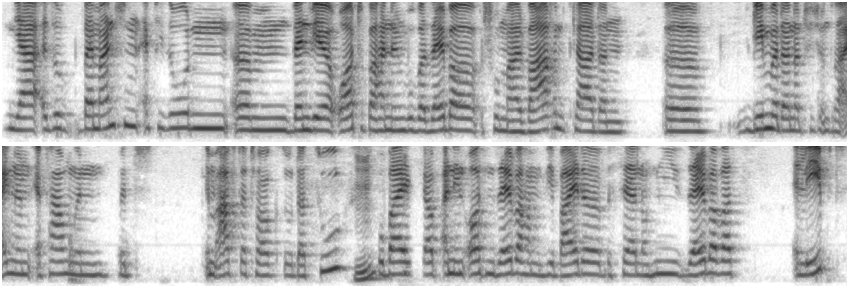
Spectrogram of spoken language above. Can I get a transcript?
Ja, also bei manchen Episoden, ähm, wenn wir Orte behandeln, wo wir selber schon mal waren, klar, dann äh, geben wir dann natürlich unsere eigenen Erfahrungen mit im Aftertalk so dazu. Hm? Wobei, ich glaube, an den Orten selber haben wir beide bisher noch nie selber was erlebt.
